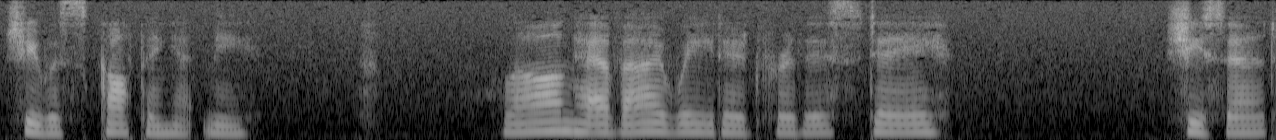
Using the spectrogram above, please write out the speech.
She was scoffing at me. Long have I waited for this day, she said.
